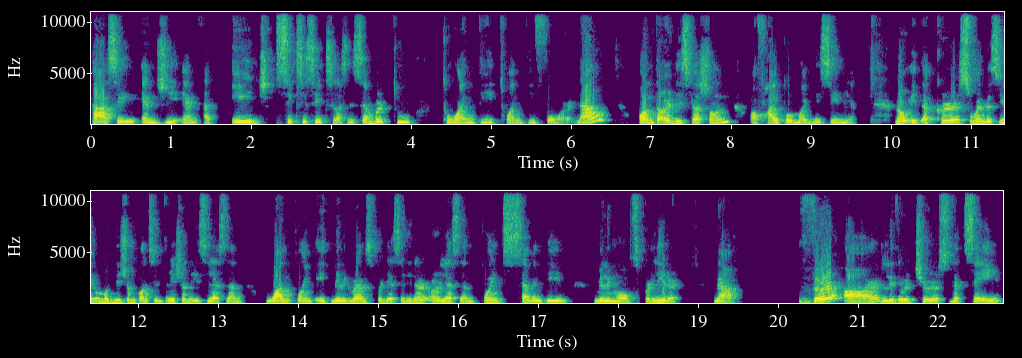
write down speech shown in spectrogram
passing NGN at age 66 last December 2, 2024. Now, on to our discussion of hypomagnesemia. Now, it occurs when the serum magnesium concentration is less than 1.8 milligrams per deciliter or less than 0.17 millimoles per liter. Now, there are literatures that say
